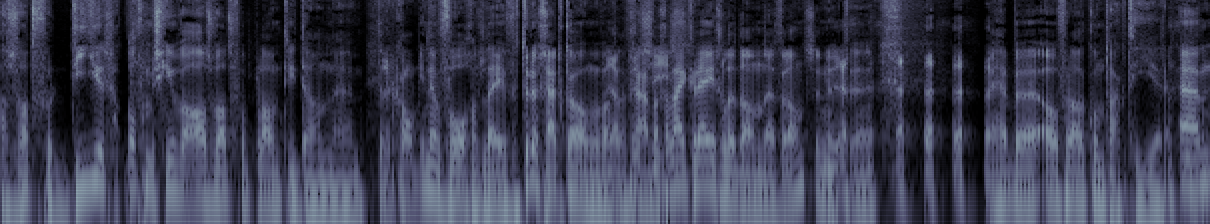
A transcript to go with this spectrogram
als wat voor dier... of misschien wel als wat voor plant die dan eh, Terugkomt. in een volgend leven terug gaat komen. Want Ja, dat gaan we gelijk regelen dan, eh, Frans. En het, eh, we hebben overal contact hier. Ehm,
